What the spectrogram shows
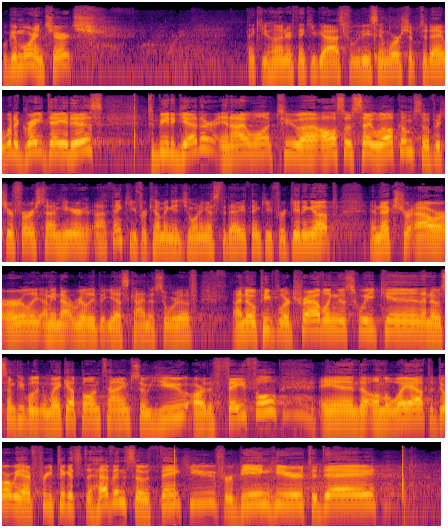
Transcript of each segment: Well, good morning, church. Thank you, Hunter. Thank you guys for leading us in worship today. What a great day it is to be together. And I want to uh, also say welcome. So if it's your first time here, uh, thank you for coming and joining us today. Thank you for getting up an extra hour early. I mean, not really, but yes, kind of, sort of. I know people are traveling this weekend. I know some people didn't wake up on time. So you are the faithful. And uh, on the way out the door, we have free tickets to heaven. So thank you for being here today.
